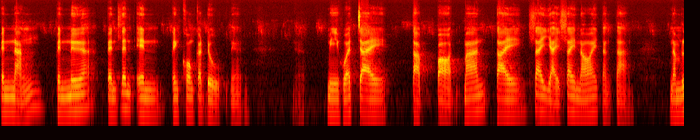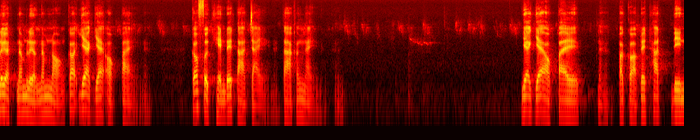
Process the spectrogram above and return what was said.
ป็นหนัง เป็นเนื้อ เป็นเส้นเอ็น เป็นโครงกระดูกเนี่ยมีหัวใจ ตับ ปอด ม้าน ไต ไส้ใหญ่ ไส้น้อยต่างๆ น้ำเลือด น้ำเหลือง น้ำหนอง ก็แยกแยะออกไปนะก็ฝึกเห็นด้วยตาใจนะ ตาข้างใน แยกแยะออกไปนะประกอบด้วยธาตุดิน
